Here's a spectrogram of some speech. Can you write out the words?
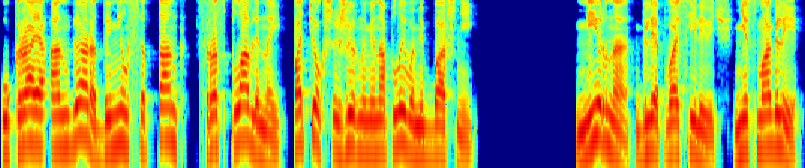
У края ангара дымился танк с расплавленной, потекшей жирными наплывами башней. «Мирно, Глеб Васильевич, не смогли»,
